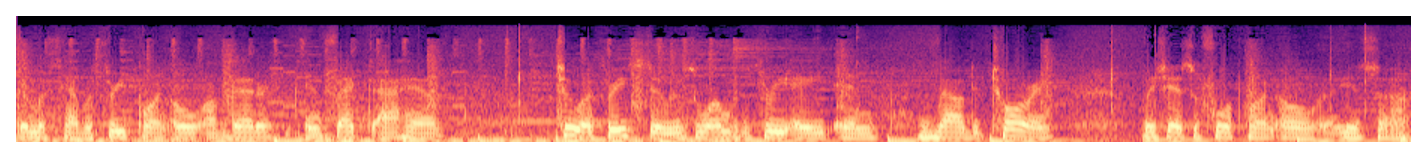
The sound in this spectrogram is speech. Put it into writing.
They must have a 3.0 or better. In fact, I have two or three students, one with a 3.8 and valedictorian, which has a 4.0, is uh,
